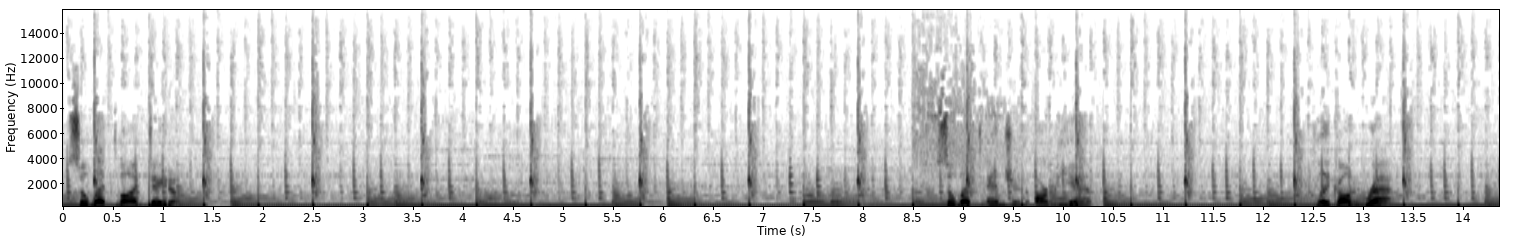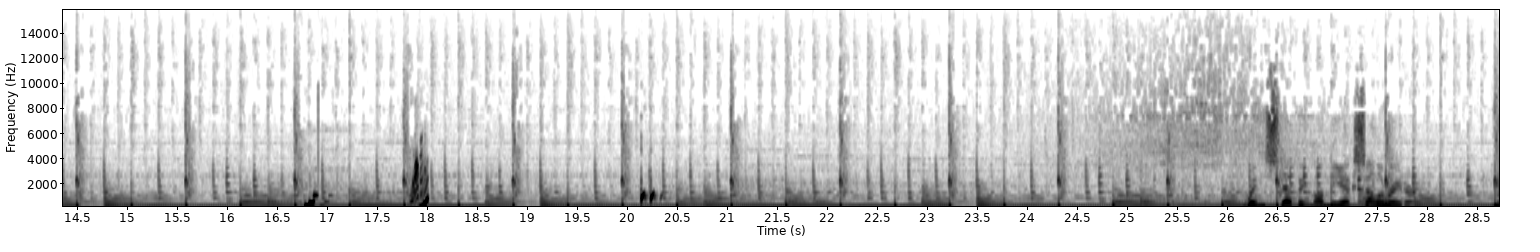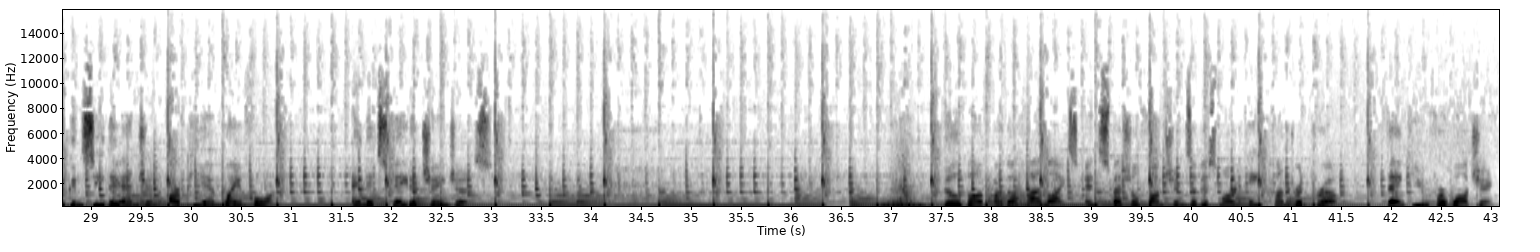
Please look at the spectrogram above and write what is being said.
Select Live Data. Select Engine RPM. Click on Graph. When stepping on the accelerator, you can see the engine RPM waveform, and its data changes. The above are the highlights and special functions of iSmart 800 Pro. Thank you for watching.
